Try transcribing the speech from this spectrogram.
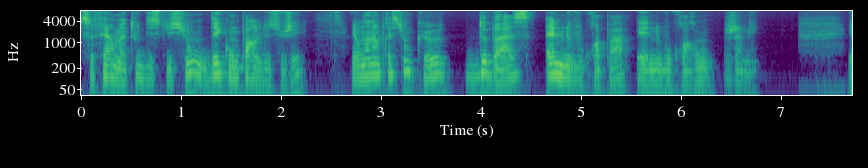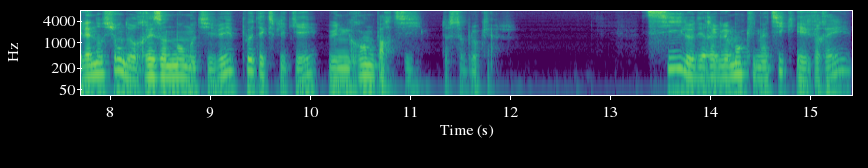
se ferment à toute discussion dès qu'on parle du sujet, et on a l'impression que, de base, elles ne vous croient pas et elles ne vous croiront jamais. Et la notion de raisonnement motivé peut expliquer une grande partie de ce blocage. Si le dérèglement climatique est vrai,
